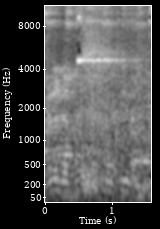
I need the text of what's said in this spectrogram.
Je devrais être.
